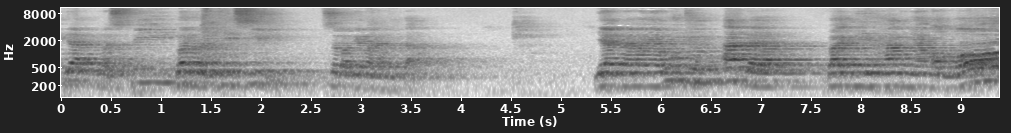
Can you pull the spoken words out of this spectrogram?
tidak mesti berjisim sebagaimana yang namanya wujud ada bagi hanya Allah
